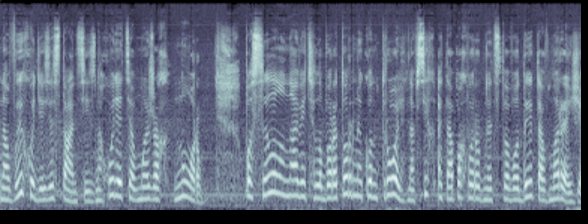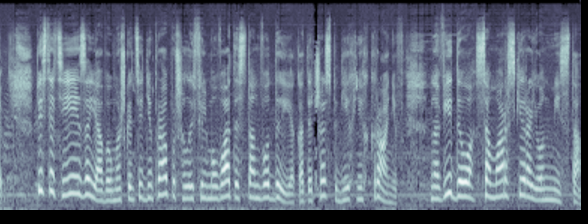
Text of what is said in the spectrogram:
на виході зі станції знаходяться в межах норм. Посилено навіть лабораторний контроль на всіх етапах виробництва води та в мережі. Після цієї заяви мешканці Дніпра почали фільмувати стан води, яка тече з під їхніх кранів. На відео Самарський район міста.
